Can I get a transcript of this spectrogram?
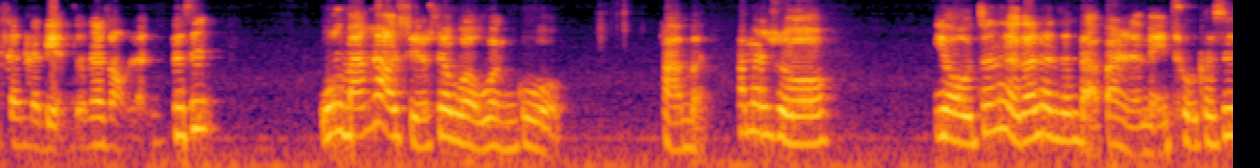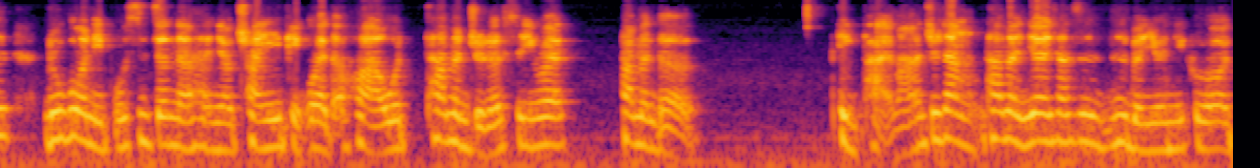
生的脸的那种人。可是我蛮好奇的，所以我有问过他们，他们说有真的有在认真打扮的人没错，可是如果你不是真的很有穿衣品味的话，我他们觉得是因为他们的品牌嘛，就像他们有点像是日本 Uniqlo，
